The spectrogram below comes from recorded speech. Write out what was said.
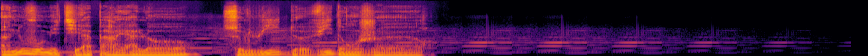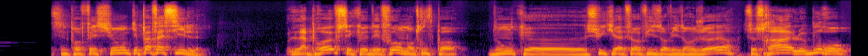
Un nouveau métier apparaît alors, celui de vidangeur. C'est une profession qui n'est pas facile. La preuve, c'est que des fois, on n'en trouve pas. Donc, euh, celui qui va faire office d'envidangeur, ce sera le bourreau.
